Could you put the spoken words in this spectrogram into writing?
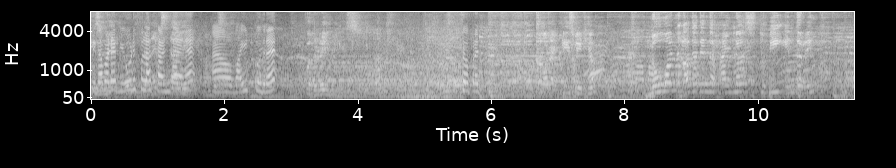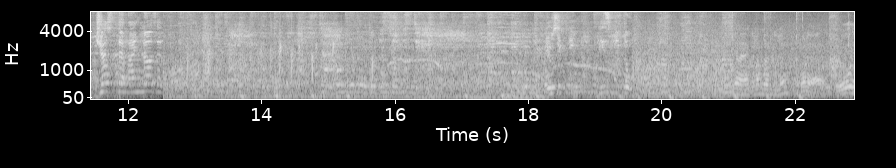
ಸಿಕ್ಕಾಪಟ್ಟೆ ಬ್ಯೂಟಿಫುಲ್ ಆಗಿ ಕಾಣ್ತಾ ಇದೆ ವೈಟ್ ಕುದುರೆ. ಸೊ ಪ್ರತಿ please wait here. No one other than the handlers to be in the ring. Just the handlers and. Music team please make the roll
